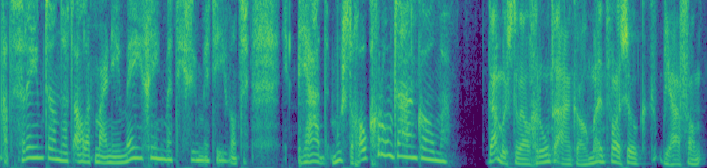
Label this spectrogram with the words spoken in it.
wat vreemd dan dat Alkmaar niet meeging met die, met die. Want ja, er moest toch ook groente aankomen? Daar moesten wel groente aankomen. Het was ook ja, van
